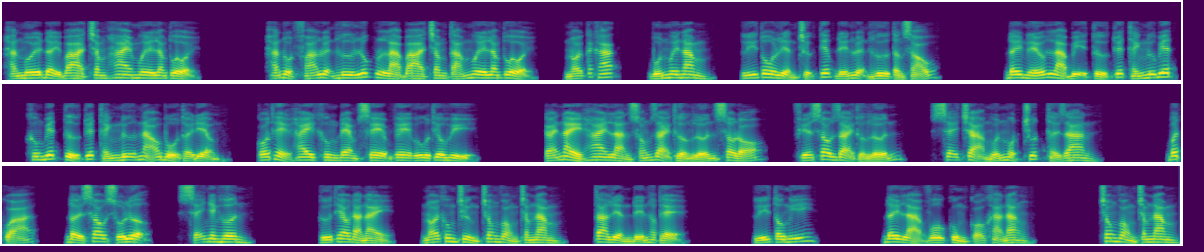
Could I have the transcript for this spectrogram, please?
hắn mới đầy ba trăm hai mươi lăm tuổi. Hắn đột phá luyện hư lúc là ba trăm tám mươi lăm tuổi, nói cách khác, bốn mươi năm, lý tô liền trực tiếp đến luyện hư tầng sáu đây nếu là bị tử tuyết thánh nữ biết, không biết tử tuyết thánh nữ não bổ thời điểm, có thể hay không đem cpu tiêu hủy. Cái này hai làn sóng giải thưởng lớn sau đó, phía sau giải thưởng lớn sẽ trả muốn một chút thời gian. Bất quá đời sau số lượng sẽ nhanh hơn. Cứ theo đà này, nói không chừng trong vòng trăm năm, ta liền đến hợp thể. Lý tố nghĩ, đây là vô cùng có khả năng. Trong vòng trăm năm,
